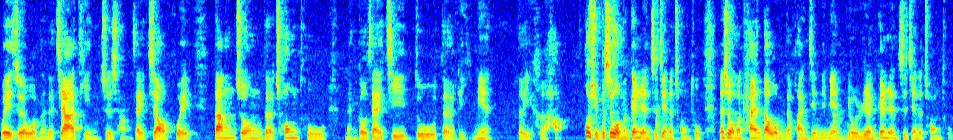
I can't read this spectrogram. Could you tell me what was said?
为着我们的家庭、职场，在教会当中的冲突，能够在基督的里面。得以和好，或许不是我们跟人之间的冲突，但是我们看到我们的环境里面有人跟人之间的冲突，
